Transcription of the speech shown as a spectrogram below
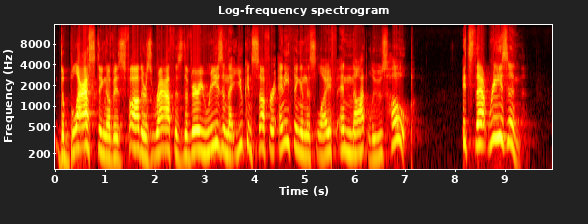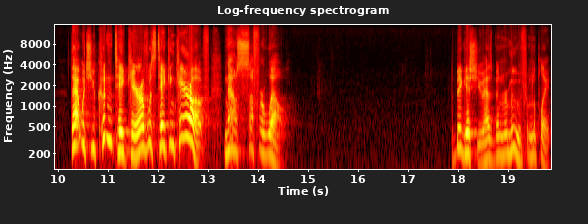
the blasting of his father's wrath, is the very reason that you can suffer anything in this life and not lose hope. It's that reason. That which you couldn't take care of was taken care of. Now suffer well. The big issue has been removed from the plate.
